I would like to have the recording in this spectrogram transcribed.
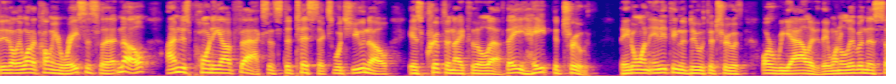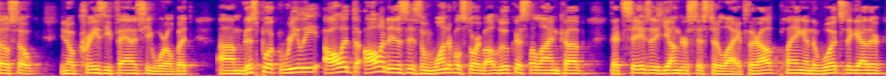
you know, they want to call me a racist for that. No, I'm just pointing out facts and statistics, which you know is kryptonite to the left. They hate the truth. They don't want anything to do with the truth or reality. They want to live in this so, so, you know, crazy fantasy world. But um, this book really, all it, all it is, is a wonderful story about Lucas, the lion cub that saves his younger sister life. They're out playing in the woods together.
